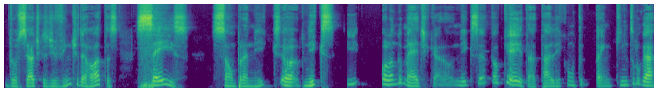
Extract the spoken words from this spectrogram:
do Celtics de 20 derrotas, seis são para Knicks, uh, Knicks Orlando Magic, cara. O Knicks é ok, tá, tá ali com, tá em quinto lugar.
